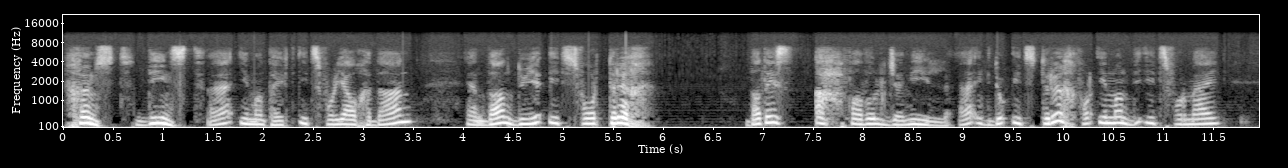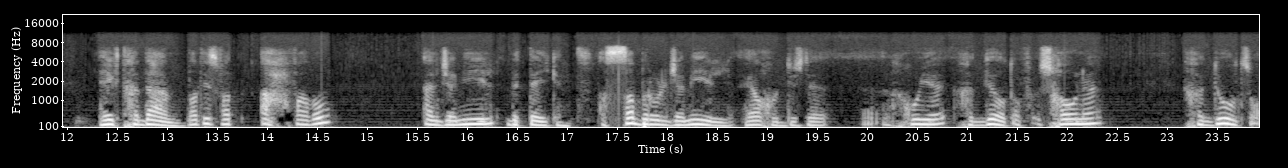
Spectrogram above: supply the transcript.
gunst, dienst. Hè? Iemand heeft iets voor jou gedaan en dan doe je iets voor terug. Dat is ahfadul jamil. Ik doe iets terug voor iemand die iets voor mij heeft gedaan. Dat is wat ahfadul al-jamil betekent. As-sabrul jamil. Heel goed. Dus de uh, goede geduld of schone geduld, zo,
